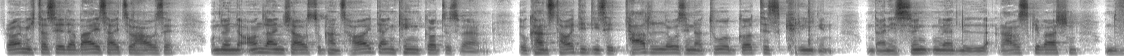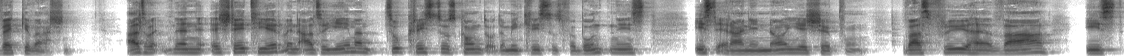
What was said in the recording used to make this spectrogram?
freue mich, dass ihr dabei seid zu Hause. Und wenn du online schaust, du kannst heute ein Kind Gottes werden. Du kannst heute diese tadellose Natur Gottes kriegen und deine Sünden werden rausgewaschen und weggewaschen. Also es steht hier, wenn also jemand zu Christus kommt oder mit Christus verbunden ist, ist er eine neue Schöpfung. Was früher war, ist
